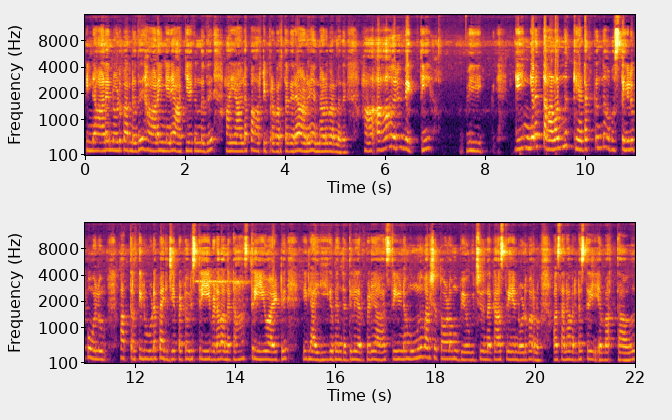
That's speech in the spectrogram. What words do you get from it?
പിന്നെ ആൾ എന്നോട് പറഞ്ഞത് ആളെ ഇങ്ങനെ ആക്കിയേക്കുന്നത് അയാളുടെ പാർട്ടി പ്രവർത്തകരാണ് എന്നാണ് പറഞ്ഞത്. ആ- ഒരു വ്യക്തി ഇങ്ങനെ തളർന്ന് കിടക്കുന്ന അവസ്ഥയിൽ പോലും പത്രത്തിലൂടെ പരിചയപ്പെട്ട ഒരു സ്ത്രീ ഇവിടെ വന്നിട്ട് ആ സ്ത്രീയുമായിട്ട് ഈ ലൈംഗിക ബന്ധത്തിൽ ഏർപ്പെടി. ആ സ്ത്രീനെ മൂന്ന് വർഷത്തോളം ഉപയോഗിച്ചു എന്നൊക്കെ ആ സ്ത്രീ എന്നോട് പറഞ്ഞു. അവസാനം അവരുടെ സ്ത്രീ ഭർത്താവ്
